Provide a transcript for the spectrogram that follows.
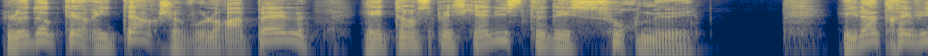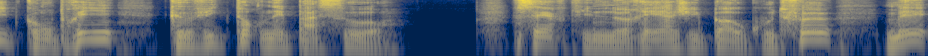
Le docteur Itard, je vous le rappelle, est un spécialiste des sourds-muets. Il a très vite compris que Victor n'est pas sourd. Certes, il ne réagit pas au coup de feu, mais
